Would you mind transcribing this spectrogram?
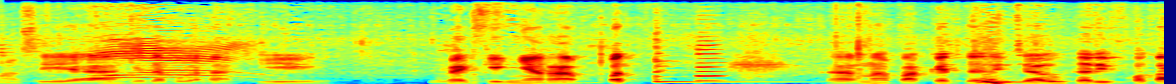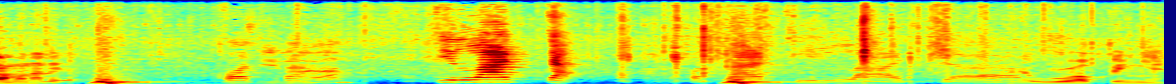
Masih ya, kita buka lagi. Packingnya rapet karena paket dari jauh dari kota mana deh? Kota Cilacap. Kota Cilacap. Ada wrappingnya.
